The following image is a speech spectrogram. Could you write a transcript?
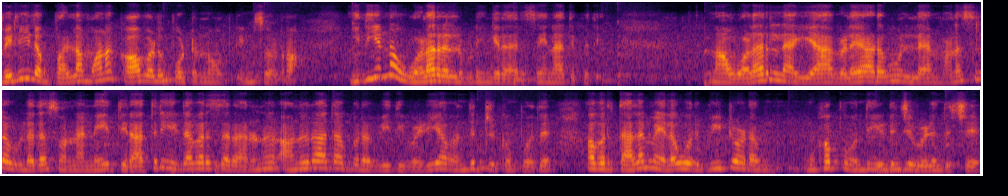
வெளியில பலமான காவலும் போட்டுறணும் அப்படின்னு சொல்றான். இது என்ன உளறல் அப்படிங்கிறாரு சேனாதிபதி. நான் வளரல ஐயா விளையாடவும் இல்லை. மனசுல உள்ளதை சொன்னேன் நேத்தி ராத்திரி இளவரசர் அருணு அனுராதாபுர வீதி வழியா வந்துட்டு இருக்கும்போது அவர் தலைமையில ஒரு வீட்டோட முகப்பு வந்து இடிஞ்சு விழுந்துச்சு.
